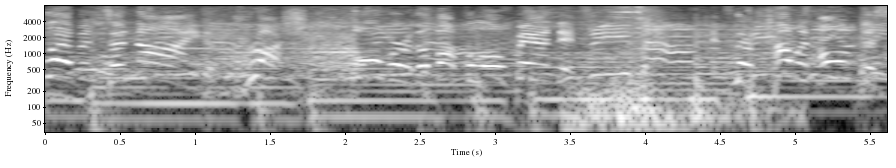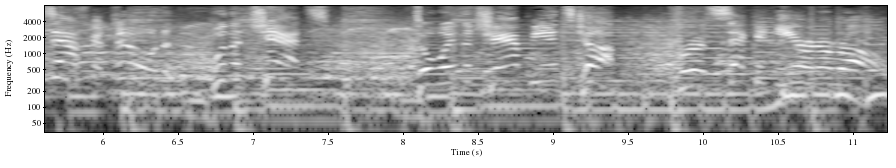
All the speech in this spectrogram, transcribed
11 to 9. Rush over the Buffalo Bandits. They're coming home to Saskatoon with a chance to win the Champions Cup for a second year in a row.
